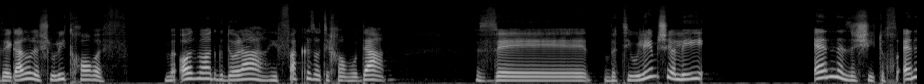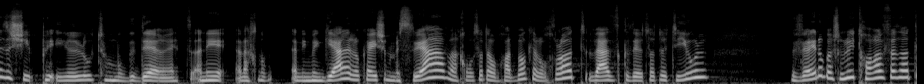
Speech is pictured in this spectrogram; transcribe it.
והגענו לשלולית חורף מאוד מאוד גדולה, יפה כזאת, חמודה. ובטיולים שלי אין איזושהי, תוך, אין איזושהי פעילות מוגדרת. אני, אנחנו, אני מגיעה ללוקיישן מסוים, אנחנו עושות ארוחת בוקר, אוכלות, ואז כזה יוצאות לטיול, והיינו בשלולית חורף הזאת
